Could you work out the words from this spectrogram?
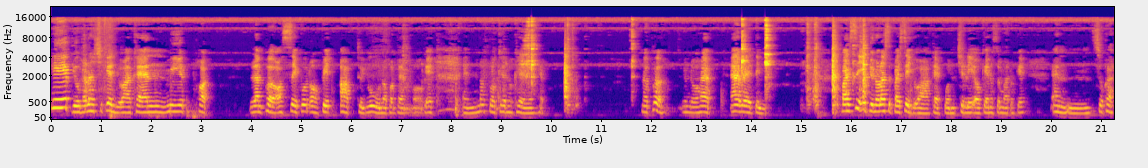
If you don't like chicken, you are can meat pot, lamb or seafood or fish up to you, no problem, okay? And not forget, okay, have pepper, you know, have everything. Spicy, if you don't like spicy, you are careful. Chili, okay, not so much, okay? And sugar,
